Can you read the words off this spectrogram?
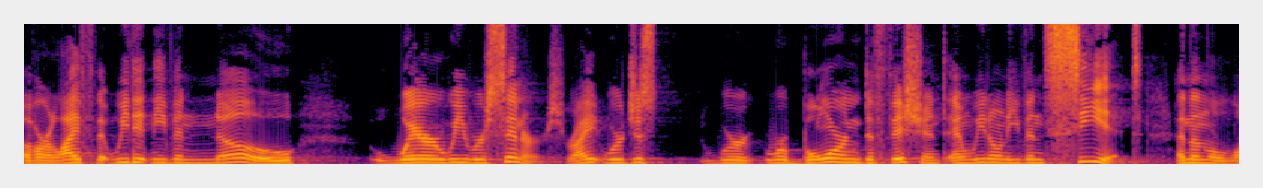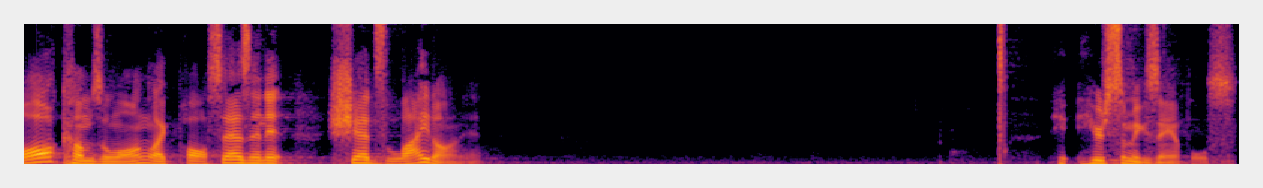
of our life that we didn't even know where we were sinners, right? We're just, we're, we're born deficient and we don't even see it. And then the law comes along, like Paul says, and it sheds light on it. Here's some examples.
